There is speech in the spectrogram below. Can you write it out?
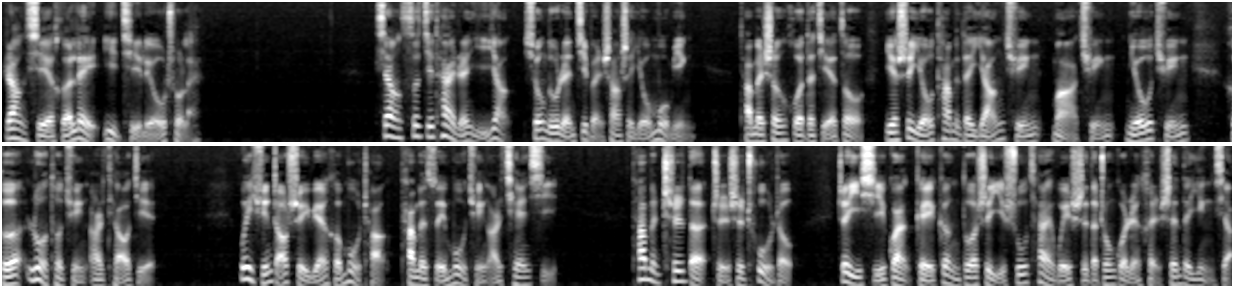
让血和泪一起流出来。像斯基泰人一样，匈奴人基本上是游牧民，他们生活的节奏也是由他们的羊群、马群、牛群和骆驼群而调节。为寻找水源和牧场，他们随牧群而迁徙。他们吃的只是畜肉，这一习惯给更多是以蔬菜为食的中国人很深的印象。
